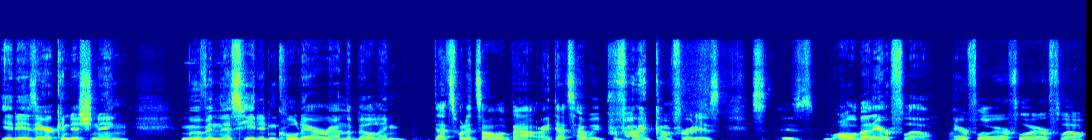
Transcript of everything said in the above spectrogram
it is air conditioning, moving this heated and cooled air around the building, that's what it's all about, right? That's how we provide comfort. Is is all about airflow, airflow, airflow, airflow.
